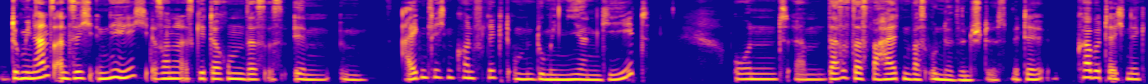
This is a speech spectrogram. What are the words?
Dominanz an sich nicht, sondern es geht darum, dass es im, im eigentlichen Konflikt um Dominieren geht Und ähm, das ist das Verhalten, was unerwünscht ist. Mit der Körpertechnik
